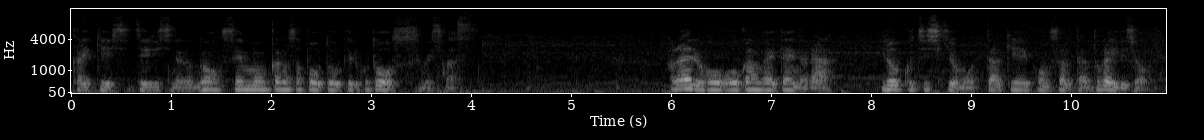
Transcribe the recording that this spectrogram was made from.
会計士税理士などの専門家のサポートを受けることをお勧めします。あらゆる方法を考えたいなら広く知識を持った経営コンサルタントがいいでしょう。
